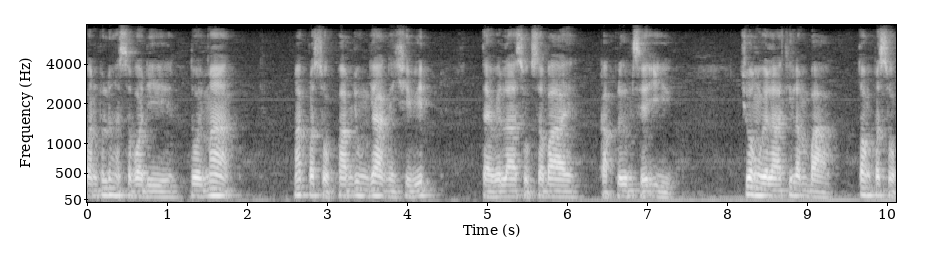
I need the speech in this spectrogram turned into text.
วันพฤหัสบดีโดยมาก มักประสบความยุ่งยากในชีวิต แต่เวลาสุขสบายกลับลืมเสียอีก ช่วงเวลาที่ลำบากต้องประสบ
